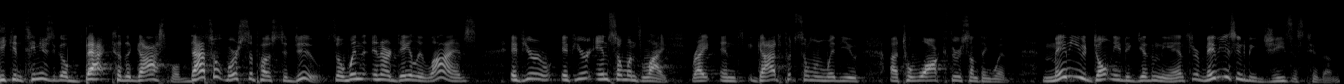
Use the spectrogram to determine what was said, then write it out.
he continues to go back to the gospel. That's what we're supposed to do. So when in our daily lives, if you're if you're in someone's life, right, and God's put someone with you uh, to walk through something with, maybe you don't need to give them the answer. Maybe you just need to be Jesus to them.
